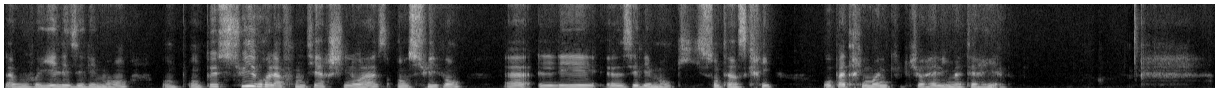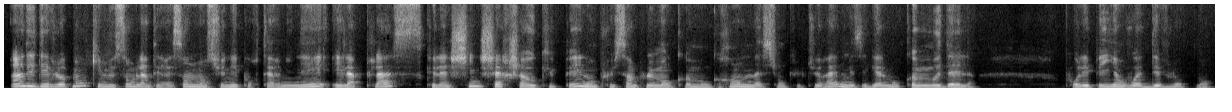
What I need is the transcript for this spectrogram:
Là, vous voyez les éléments. On, peut suivre la frontière chinoise en suivant euh, les euh, éléments qui sont inscrits au patrimoine culturel immatériel. Un des développements qui me semble intéressant de mentionner pour terminer est la place que la Chine cherche à occuper, non plus simplement comme grande nation culturelle, mais également comme modèle pour les pays en voie de développement.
